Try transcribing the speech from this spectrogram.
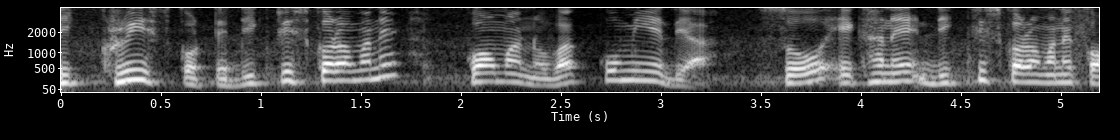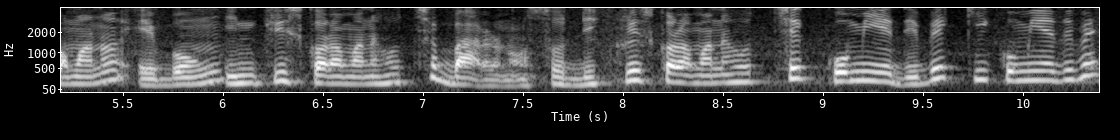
ডিক্রিজ করতে। ডিক্রিজ করা মানে কমানো বা কমিয়ে দেয়া। সো এখানে ডিক্রিজ করা মানে কমানো এবং ইনক্রিজ করা মানে হচ্ছে বাড়ানো। সো ডিক্রিজ করা মানে হচ্ছে কমিয়ে দিবে। কি কমিয়ে দেবে?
